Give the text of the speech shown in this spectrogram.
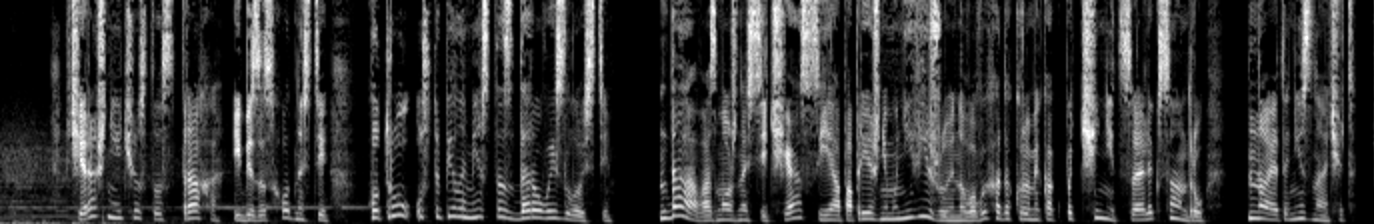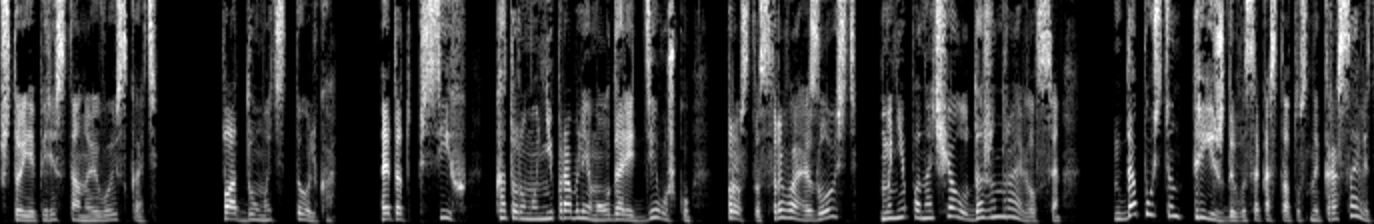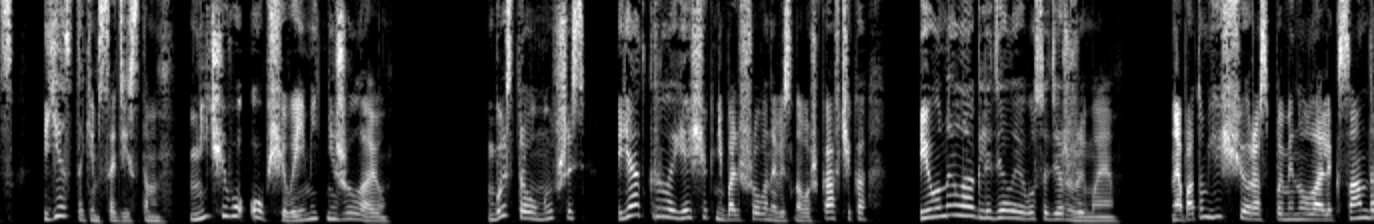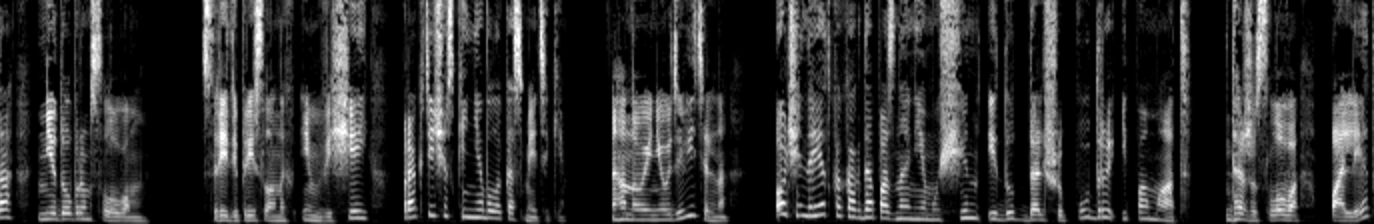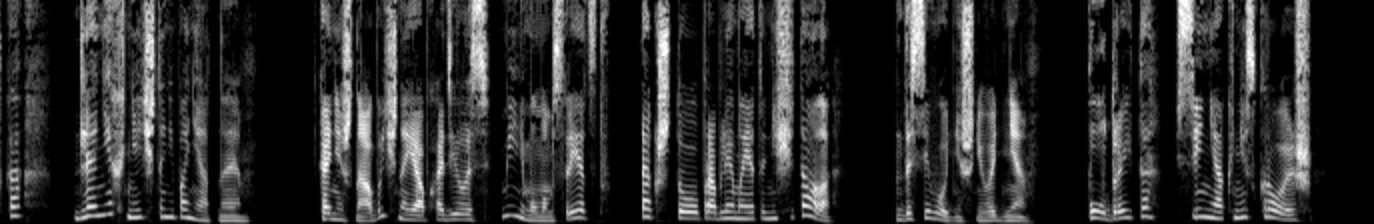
Вчерашнее чувство страха и безысходности к утру уступило место здоровой злости. Да, возможно, сейчас я по-прежнему не вижу иного выхода, кроме как подчиниться Александру, но это не значит, что я перестану его искать. Подумать только. Этот псих, которому не проблема ударить девушку, просто срывая злость, мне поначалу даже нравился. Да пусть он трижды высокостатусный красавец — я с таким садистом ничего общего иметь не желаю. Быстро умывшись, я открыла ящик небольшого навесного шкафчика и уныло оглядела его содержимое. А потом еще раз помянула Александра недобрым словом. Среди присланных им вещей практически не было косметики. Оно и неудивительно. Очень редко, когда познания мужчин идут дальше пудры и помад. Даже слово «палетка» для них нечто непонятное. Конечно, обычно я обходилась минимумом средств, так что проблемой это не считала до сегодняшнего дня. Пудрой-то синяк не скроешь.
